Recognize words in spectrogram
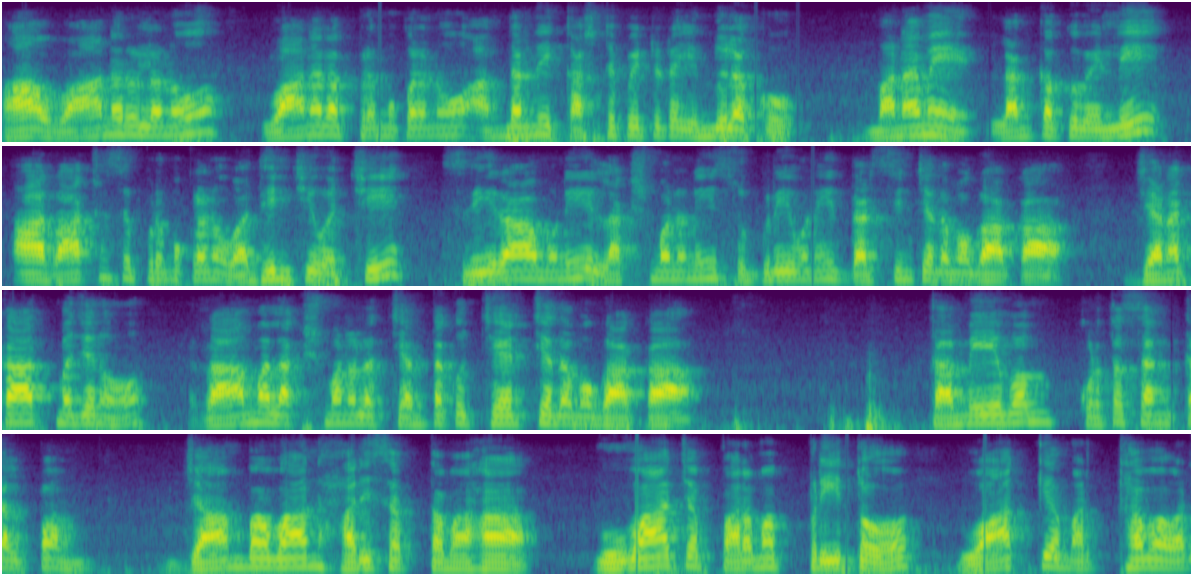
ఆ వానరులను వానర ప్రముఖులను అందరినీ కష్టపెట్టుట ఎందులకు? మనమే లంకకు వెళ్ళి ఆ రాక్షస ప్రముఖులను వధించి వచ్చి శ్రీరాముని లక్ష్మణుని సుగ్రీవుని దర్శించదముగాక జనకాత్మజను రామ లక్ష్మణుల చెంతకు చేర్చెదముగాక తమేవం కృతసంకల్పం జాంబవాన్ హరిసత్తమ. ఉవాచ పరమప్రీతో వాక్యమర్థవ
